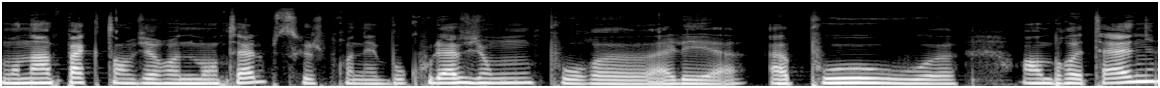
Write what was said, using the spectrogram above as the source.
mon impact environnemental, parce que je prenais beaucoup l'avion pour aller à, à, Pau ou en Bretagne.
